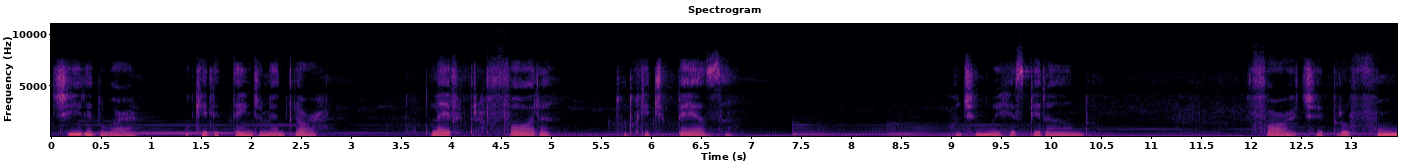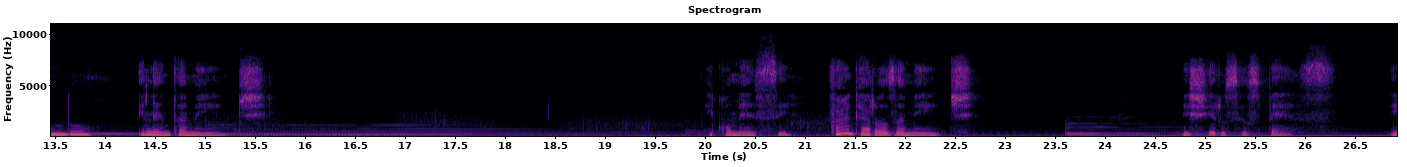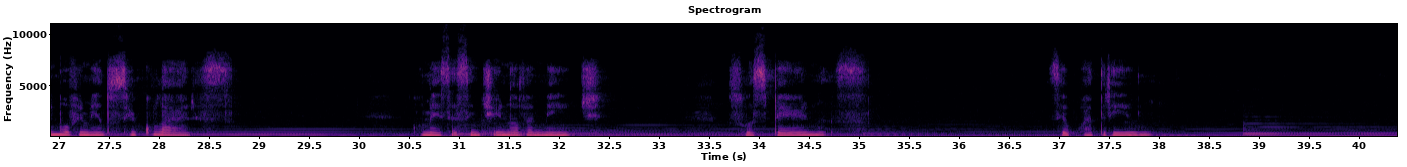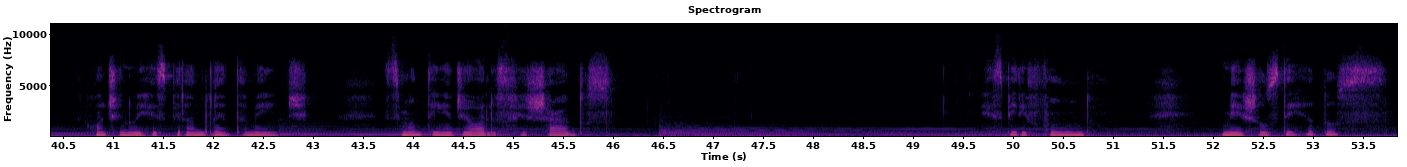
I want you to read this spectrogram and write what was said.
Tire do ar o que ele tem de melhor. Leve para fora tudo que te pesa. Continue respirando forte, profundo e lentamente. E comece vagarosamente mexer os seus pés em movimentos circulares. Comece a sentir novamente suas pernas, seu quadril Continue respirando lentamente. Se mantenha de olhos fechados. Respire fundo Mexa os dedos,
